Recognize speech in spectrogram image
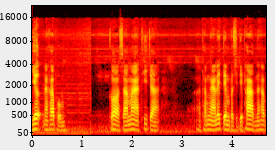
เยอะนะครับผม ก็สามารถที่จะอ่าทำงานได้เต็มประสิทธิภาพนะครับ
